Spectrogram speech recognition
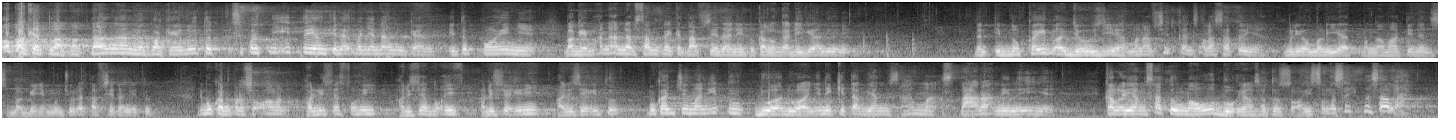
Mau pakai telapak tangan, mau pakai lutut, seperti itu yang tidak menyenangkan. Itu poinnya. Bagaimana anda sampai ke tafsiran itu kalau nggak digali nih? Dan Ibnu Qayyim al-Jauziyah menafsirkan salah satunya. Beliau melihat, mengamati dan sebagainya. Muncullah tafsiran itu. Ini bukan persoalan hadisnya sahih, hadisnya dhaif, hadisnya ini, hadisnya itu. Bukan cuma itu. Dua-duanya di kitab yang sama, setara nilainya. Kalau yang satu maudhu, yang satu sahih, selesai masalah.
